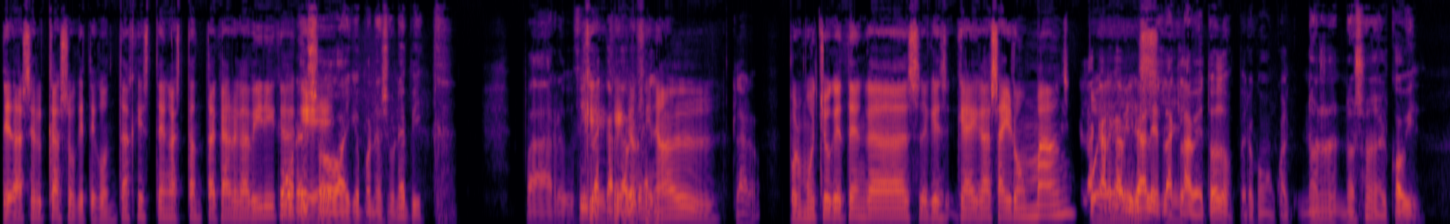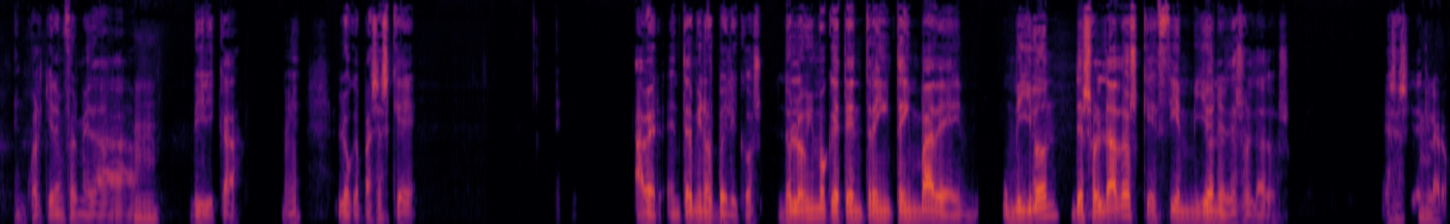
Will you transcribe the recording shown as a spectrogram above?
te das el caso que te contagies, tengas tanta carga vírica. Por eso hay que ponerse un EPI. Para reducir la carga viral. al final, claro. por mucho que tengas, que, hagas Iron Man. la carga viral es la pues, clave de todo, pero como no, no solo en el COVID, en cualquier enfermedad vírica. ¿eh? Lo que pasa es que a ver, en términos bélicos, no es lo mismo que te, te invaden un millón de soldados que 100 millones de soldados. Es así de mm. claro.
